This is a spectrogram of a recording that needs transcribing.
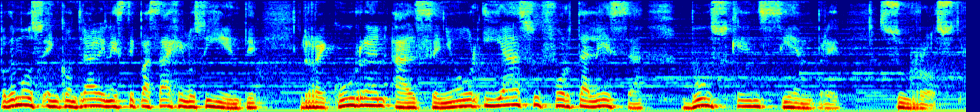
podemos encontrar en este pasaje lo siguiente, recurran al Señor y a su fortaleza, busquen siempre su rostro.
